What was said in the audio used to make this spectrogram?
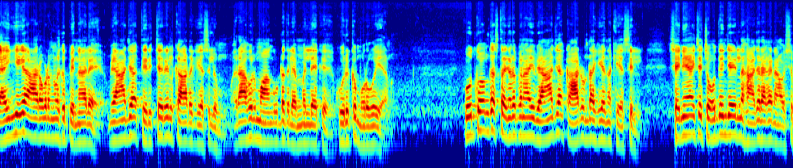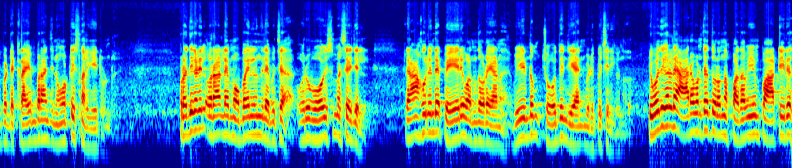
ലൈംഗിക ആരോപണങ്ങൾക്ക് പിന്നാലെ വ്യാജ തിരിച്ചറിയൽ കാർഡ് കേസിലും രാഹുൽ മാങ്കൂട്ടത്തിൽ എം എൽ എക്ക് കുരുക്ക് മുറുകയാണ് യൂത്ത് കോൺഗ്രസ് തെരഞ്ഞെടുപ്പിനായി വ്യാജ കാർഡുണ്ടാക്കിയെന്ന കേസിൽ ശനിയാഴ്ച ചോദ്യം ചെയ്യലിന് ഹാജരാകാൻ ആവശ്യപ്പെട്ട് ക്രൈംബ്രാഞ്ച് നോട്ടീസ് നൽകിയിട്ടുണ്ട്. പ്രതികളിൽ ഒരാളുടെ മൊബൈലിൽ നിന്ന് ലഭിച്ച ഒരു വോയിസ് മെസ്സേജിൽ രാഹുലിന്റെ പേര് വന്നതോടെയാണ് വീണ്ടും ചോദ്യം ചെയ്യാൻ വിളിപ്പിച്ചിരിക്കുന്നത് യുവതികളുടെ ആരോപണത്തെ തുടർന്ന് പദവിയും പാർട്ടിയിലെ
